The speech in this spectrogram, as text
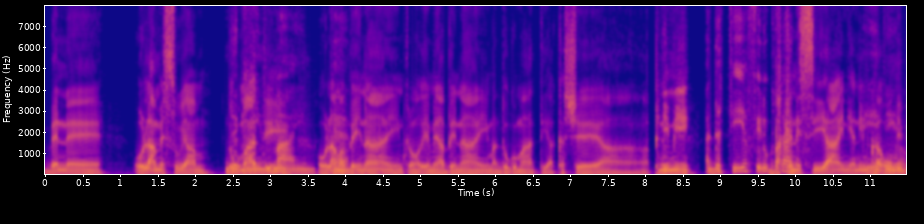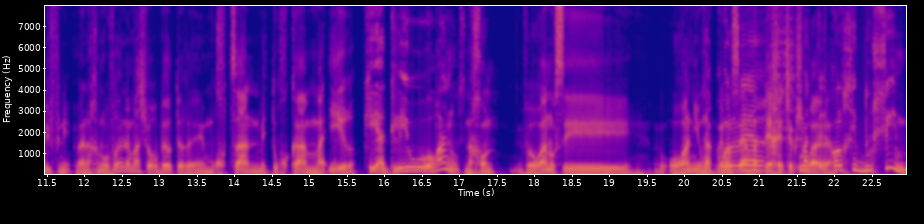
בין אה, עולם מסוים, דוגמטי, דגים, מים. עולם כן. הביניים, כלומר ימי הביניים, הדוגמטי, הקשה, הפנימי. הדתי אפילו קצת. בכנסייה העניינים קרו. מבפנים, ואנחנו עוברים למשהו הרבה יותר אה, מוחצן, מתוחכם, מהיר. כי הדלי הוא אורנוס. נכון, ואורנוס היא אורניום. למעשה המתכת שקשורה מת- אליה. הכל חידושים.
